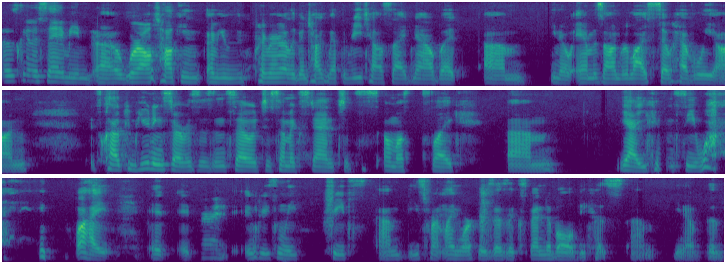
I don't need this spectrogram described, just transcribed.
I was going to say, I mean, uh, we're all talking, I mean, we've primarily been talking about the retail side now, but, um, you know, Amazon relies so heavily on its cloud computing services, and so to some extent, it's almost like, um, yeah, you can see why why it, it right. increasingly treats um, these frontline workers as expendable because um, you know the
